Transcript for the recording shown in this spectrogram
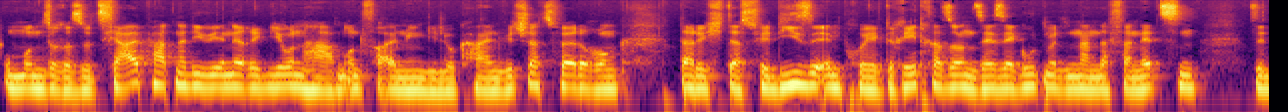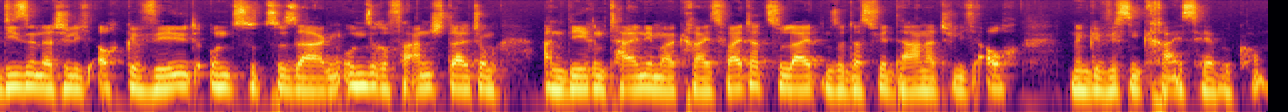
um unsere Sozialpartner, die wir in der Region haben und vor allen Dingen die lokalen Wirtschaftsförderung. Dadurch, dass wir diese im Projekt Retrason sehr, sehr gut miteinander vernetzen, sind diese natürlich auch gewillt, uns sozusagen unsere Veranstaltung an deren Teilnehmerkreis weiterzuleiten, sodass wir da natürlich auch einen gewissen Kreis herbekommen.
